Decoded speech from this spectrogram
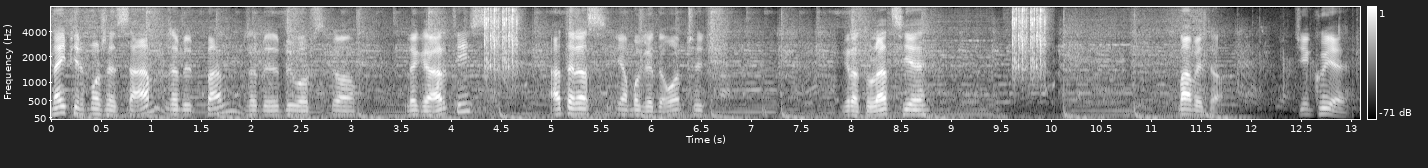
najpierw może sam, żeby pan, żeby było wszystko lega artis, a teraz ja mogę dołączyć. Gratulacje. Mamy to. Dziękuję.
